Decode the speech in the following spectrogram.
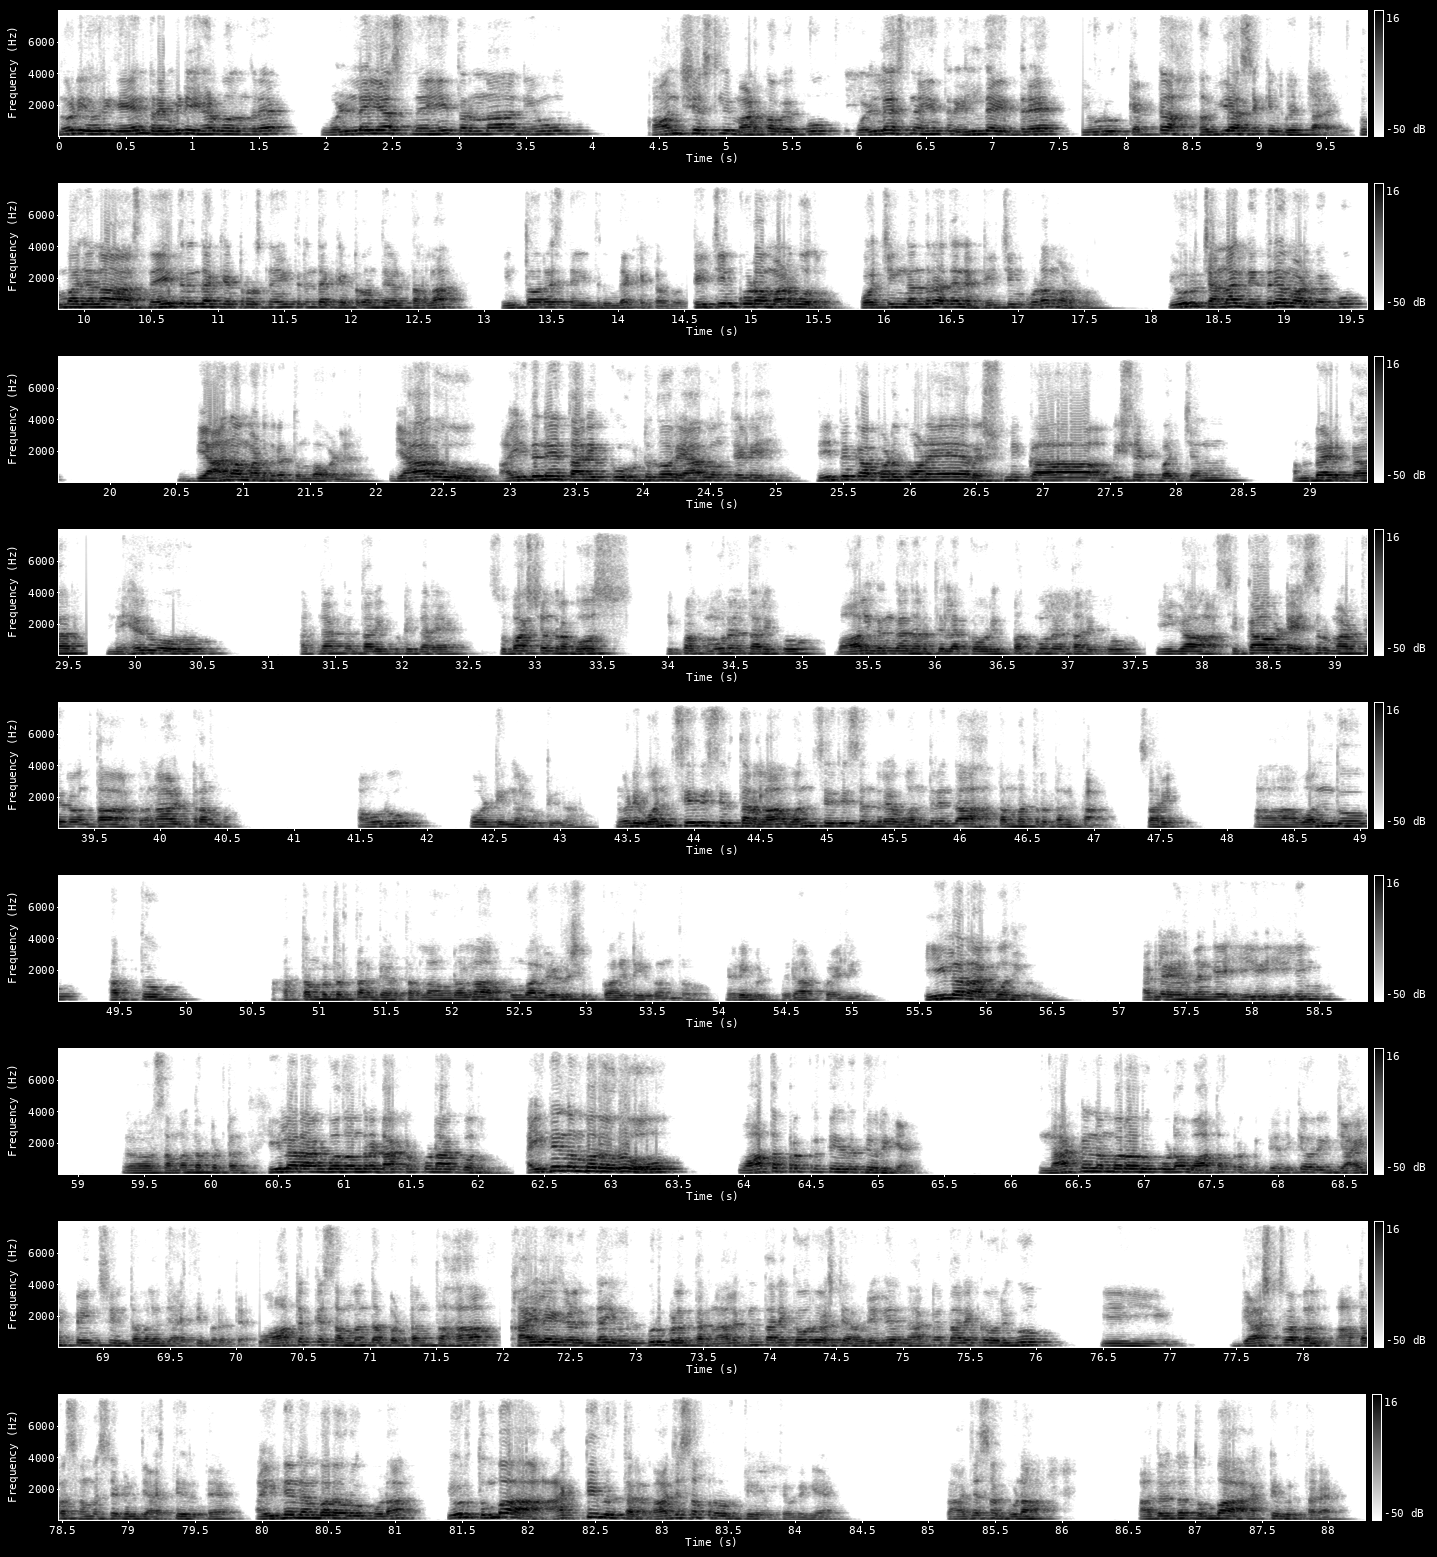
ನೋಡಿ ಇವರಿಗೆ ಏನ್ ರೆಮಿಡಿ ಹೇಳ್ಬೋದು ಅಂದ್ರೆ ಒಳ್ಳೆಯ ಸ್ನೇಹಿತರನ್ನ ನೀವು ಕಾನ್ಶಿಯಸ್ಲಿ ಮಾಡ್ಕೋಬೇಕು. ಒಳ್ಳೆ ಸ್ನೇಹಿತರು ಇಲ್ಲದೆ ಇದ್ರೆ ಇವರು ಕೆಟ್ಟ ಹವ್ಯಾಸಕ್ಕೆ ಬೀಳ್ತಾರೆ. ತುಂಬಾ ಜನ ಸ್ನೇಹಿತರಿಂದ ಕೆಟ್ಟರು ಸ್ನೇಹಿತರಿಂದ ಕೆಟ್ಟರು ಅಂತ ಹೇಳ್ತಾರಲ್ಲ, ಇಂಥವರೇ ಸ್ನೇಹಿತರಿಂದ ಕೆಟ್ಟವರು. ಟೀಚಿಂಗ್ ಕೂಡ ಮಾಡ್ಬೋದು. ಕೋಚಿಂಗ್ ಅಂದ್ರೆ ಅದೇನೆ ಟೀಚಿಂಗ್ ಕೂಡ ಮಾಡ್ಬೋದು. ಇವರು ಚೆನ್ನಾಗಿ ನಿದ್ರೆ ಮಾಡ್ಬೇಕು. ಧ್ಯಾನ ಮಾಡಿದ್ರೆ ತುಂಬಾ ಒಳ್ಳೇದು. ಯಾರು ಐದನೇ ತಾರೀಕು ಹುಟ್ಟಿದವ್ರು ಯಾರು ಅಂತ ಹೇಳಿ, ದೀಪಿಕಾ ಪಡುಕೋಣೆ, ರಶ್ಮಿಕಾ, ಅಭಿಷೇಕ್ ಬಚ್ಚನ್, ಅಂಬೇಡ್ಕರ್ ನೆಹರು ಅವರು ಹದಿನಾಲ್ಕನೇ ತಾರೀಕು ಹುಟ್ಟಿದ್ದಾರೆ ಸುಭಾಷ್ ಚಂದ್ರ ಬೋಸ್ ಇಪ್ಪತ್ತ್ ಮೂರನೇ ತಾರೀಕು. ಬಾಲ್ ಗಂಗಾಧರ್ ತಿಲಕ್ ಅವರು ಇಪ್ಪತ್ತ್ ಮೂರನೇ ತಾರೀಕು. ಈಗ ಸಿಕ್ಕಾಪಟ್ಟೆ ಹೆಸರು ಮಾಡ್ತಿರುವಂತ ಡೊನಾಲ್ಡ್ ಟ್ರಂಪ್ ಅವರು ಫೋರ್ಟೀನ್ ಅಲ್ಲಿ ಹುಟ್ಟಿರೋರು. ನೋಡಿ, ಒಂದ್ ಸೀರೀಸ್ ಇರ್ತಾರಲ್ಲ, ಒಂದ್ ಸೀರೀಸ್ ಅಂದ್ರೆ ಒಂದರಿಂದ ಹತ್ತೊಂಬತ್ತರ ತನಕ ಸಾರಿ ಆ, ಒಂದು, ಹತ್ತು, ಹತ್ತೊಂಬತ್ತರ ತನಕ ಇರ್ತಾರಲ್ಲ, ಅವರೆಲ್ಲ ತುಂಬಾ leadership quality ಇರುವಂತವ್ರು. Very good Virat Kohli. Healer ಆಗ್ಬೋದು ಇವರು. ಆಗ್ಲೇ ಹೇಳ್ದಂಗೆ ಹೀ ಹೀಲಿಂಗ್ ಸಂಬಂಧಪಟ್ಟ ಹೀಲರ್ ಆಗ್ಬೋದು ಅಂದ್ರೆ ಡಾಕ್ಟರ್ ಕೂಡ ಆಗ್ಬೋದು. ಐದನೇ ನಂಬರ್ ಅವರು ವಾತ ಪ್ರಕೃತಿ ಇರುತ್ತೆ ಇವರಿಗೆ. ನಾಲ್ಕನೇ ನಂಬರ್ ಅವರು ಕೂಡ ವಾತ ಪ್ರಕೃತಿ, ಅದಕ್ಕೆ ಅವರಿಗೆ ಜಾಯಿಂಟ್ ಪೇನ್ಸ್ ಇಂಥವೆಲ್ಲ ಜಾಸ್ತಿ ಬರುತ್ತೆ. ವಾತಕ್ಕೆ ಸಂಬಂಧಪಟ್ಟಂತಹ ಕಾಯಿಲೆಗಳಿಂದ ಇವರಿಬ್ಬರು ಬಳಕ್ತಾರೆ ನಾಲ್ಕನೇ ತಾರೀಕು ಅವರು ಅಷ್ಟೇ, ಅವರಿಗೆ ನಾಲ್ಕನೇ ತಾರೀಕು ಅವರಿಗೂ ಈ ಗ್ಯಾಸ್ ಟ್ರಬಲ್ ಆ ತರ ಸಮಸ್ಯೆಗಳು ಜಾಸ್ತಿ ಇರುತ್ತೆ. ಐದನೇ ನಂಬರ್ ಅವರು ಕೂಡ ಇವರು ತುಂಬಾ ಆಕ್ಟಿವ್ ಇರ್ತಾರೆ. ರಾಜಸ ಪ್ರವೃತ್ತಿ ಇರುತ್ತೆ ಇವರಿಗೆ. ರಾಜಸ ಗುಣ. ಅದರಿಂದ ತುಂಬಾ ಆಕ್ಟಿವ್ ಇರ್ತಾರೆ.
